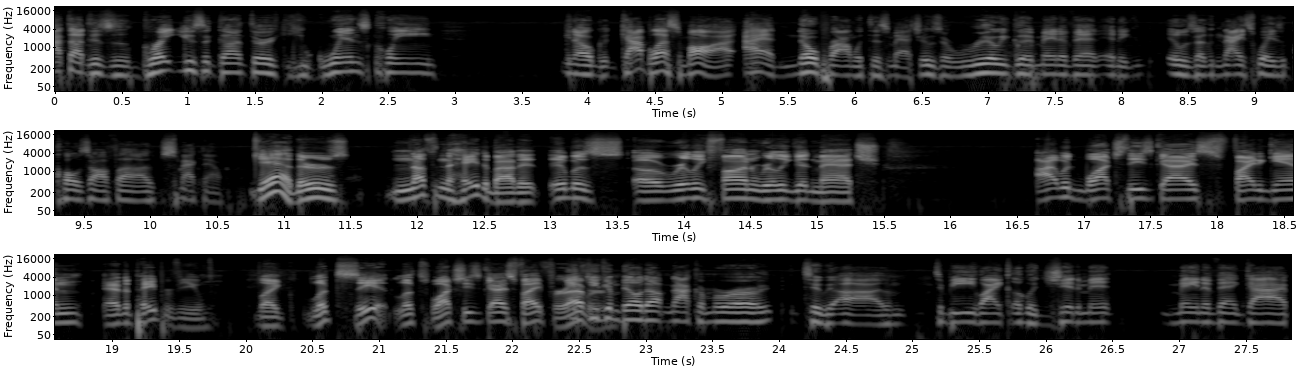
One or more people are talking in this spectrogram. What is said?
I thought this is a great use of Gunther. He wins clean. You know, God bless them all. I, I had no problem with this match. It was a really good main event, and it, it was a nice way to close off uh, SmackDown. yeah, there's nothing to hate about it. It was a really fun, really good match. I would watch these guys fight again at a pay per view. Like, let's see it. Let's watch these guys fight forever. If you can build up Nakamura to uh, to be like a legitimate main event guy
